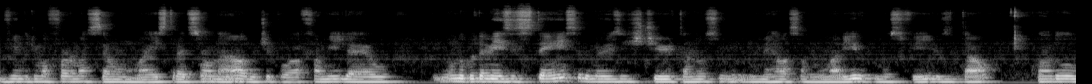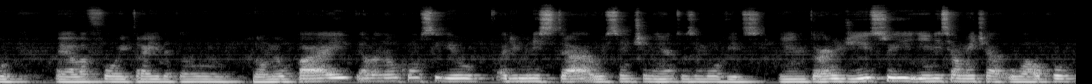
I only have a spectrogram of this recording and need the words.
vindo de uma formação mais tradicional, do tipo, a família é o o núcleo da minha existência, do meu existir, está na minha relação com meu marido, com meus filhos e tal. Quando ela foi traída pelo, pelo meu pai, ela não conseguiu administrar os sentimentos envolvidos em torno disso e, e inicialmente a, o álcool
